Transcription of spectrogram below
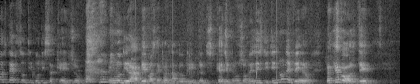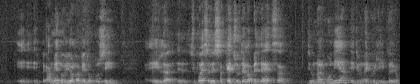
al terzo tipo di saccheggio. Uno dirà, beh, ma stai parlando di saccheggi che non sono esistiti. Non è vero, perché a volte, eh, almeno io la vedo così, il, eh, ci può essere il saccheggio della bellezza, di un'armonia e di un equilibrio.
